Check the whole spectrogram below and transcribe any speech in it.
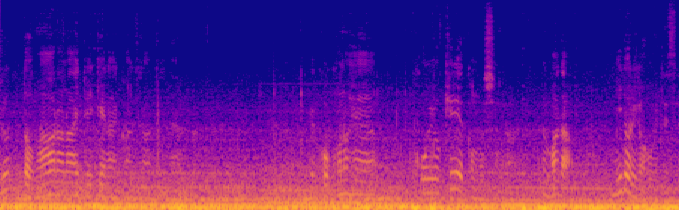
ぐるっと回らないといけない感じなんですね。結構この辺紅葉綺麗かもしれない。でもまだ緑が多いですね。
